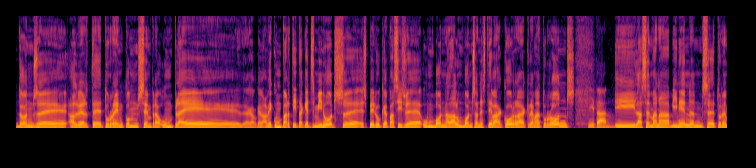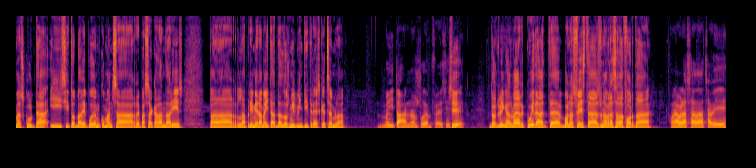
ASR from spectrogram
Doncs, eh, Albert eh, Torrent, com sempre, un plaer eh, haver compartit aquests minuts. Eh, espero que passis eh, un bon Nadal, un bon Sant Esteve, a córrer, a cremar torrons. I tant. I la setmana vinent ens eh, tornem a escoltar i, si tot va bé, podem començar a repassar calendaris per la primera meitat del 2023. Què et sembla? I tant, en podem fer, sí, sí. sí? Doncs vinga, Albert, cuida't, eh, bones festes, una abraçada forta. Una abraçada, Xavi.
